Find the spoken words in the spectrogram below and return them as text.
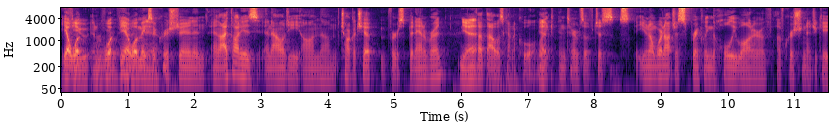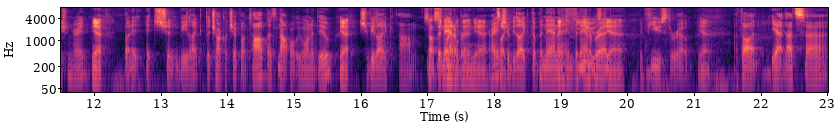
Yeah, what, what yeah, what makes a Christian, and and I thought his analogy on um, chocolate chip versus banana bread. Yeah, I thought that was kind of cool. Like in terms of just you know we're not just sprinkling the holy water of, of Christian education, right? Yeah but it, it shouldn't be like the chocolate chip on top. That's not what we want to do. Yeah. It should be like um, banana bread. In, yeah. Right. It like should be like the banana infused, and banana bread yeah. infused throughout. Yeah. I thought, yeah, that's uh,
